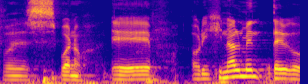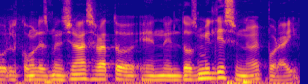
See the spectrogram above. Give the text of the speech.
Pues bueno, eh, originalmente, como les mencioné hace rato, en el 2019 por ahí,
